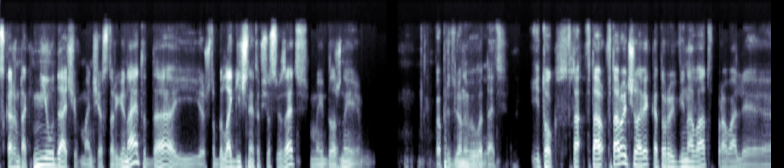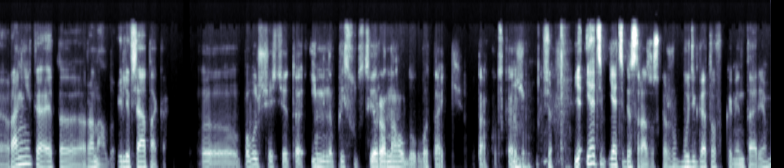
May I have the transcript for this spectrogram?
скажем так, неудаче в Манчестер Юнайтед, да, и чтобы логично это все связать, мы должны определенный вывод дать. Итог. Второй человек, который виноват в провале Рангника, это Роналду. Или вся атака? Э, по большей части это именно присутствие Роналду в атаке. Так вот скажем. Mm-hmm. Все. Я, я, я тебе сразу скажу, будь готов к комментариям.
